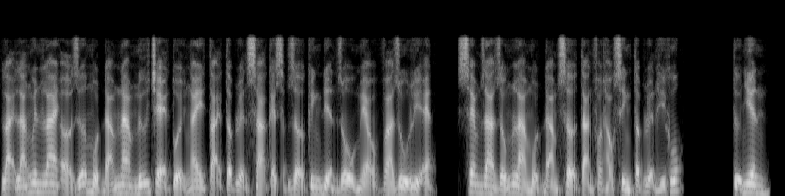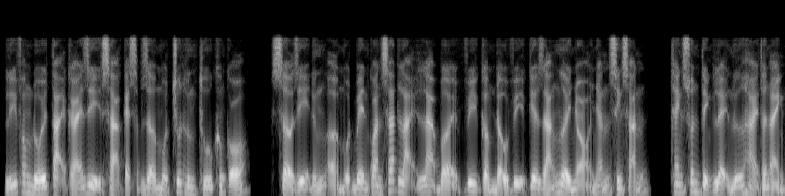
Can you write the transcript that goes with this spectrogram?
Lại là nguyên lai like ở giữa một đám nam nữ trẻ tuổi ngay tại tập luyện xả kẻ sập dở kinh điển rộ mèo và du liệt, xem ra giống là một đám sở tạn phật học sinh tập luyện hí khúc. Tự nhiên lý phong đối tại cái gì xả kẻ sập dở một chút hứng thú không có sở dĩ đứng ở một bên quan sát lại là bởi vì cầm đầu vị kia dáng người nhỏ nhắn xinh xắn thanh xuân tịnh lệ nữ hài thân ảnh.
